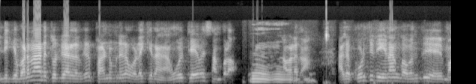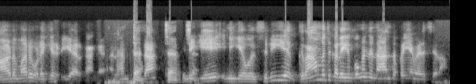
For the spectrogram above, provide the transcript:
இன்னைக்கு வடநாடு தொழிலாளர்கள் பன்னெண்டு மணி நேரம் உழைக்கிறாங்க. அவங்களுக்கு தேவை சம்பளம். அவ்வளவுதான். அதை கொடுத்துட்டீங்கன்னா அவங்க வந்து மாடு மாடு உழைக்க ரெடியா இருக்காங்க. சரி. இன்னைக்கு நீங்க ஒரு சிறிய கிராமத்து கடைக்கு போங்க இந்த நான் அந்த பையன் வேலை செய்யறான்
